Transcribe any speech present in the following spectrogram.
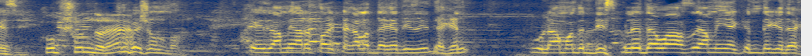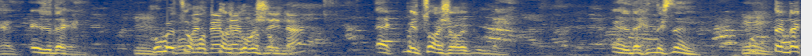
এই যে। খুব সুন্দর হ্যাঁ? খুবই সুন্দর। এই যে আমি আরও কয়েকটা কালার দেখা দিয়েছি দেখেন। ওগুলো আমাদের ডিসপ্লে দেওয়া আছে আমি এখান থেকে দেখাই। এই যে দেখেন খুবই চমৎকার খুবই সুন্দর। এক পিস ছয়শো এই দেখেন দেখছেন? প্রত্যেকটা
